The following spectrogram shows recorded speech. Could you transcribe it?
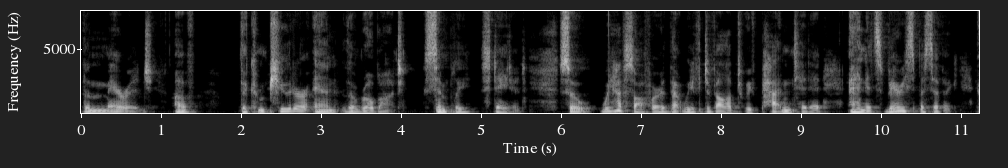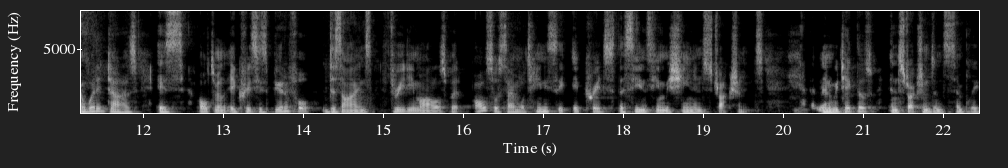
the marriage of the computer and the robot, simply stated. So we have software that we've developed, we've patented it, and it's very specific. And what it does is ultimately it creates these beautiful designs, 3D models, but also simultaneously it creates the CNC machine instructions. Hmm. And then we take those instructions and simply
